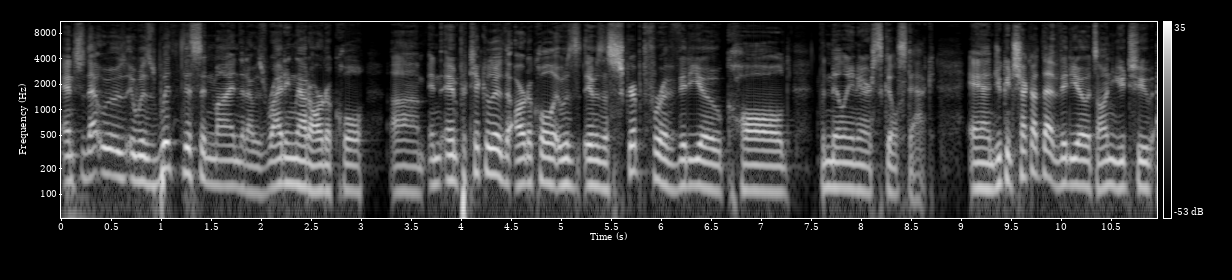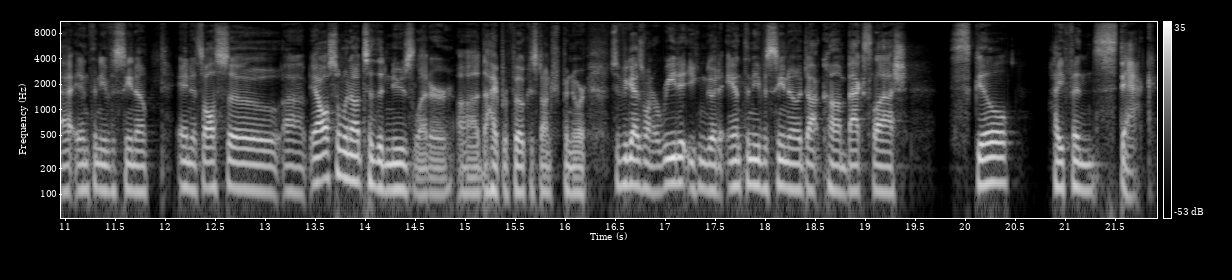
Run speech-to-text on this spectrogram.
And so that was, it was with this in mind that I was writing that article. Um, in, in particular, the article, it was, it was a script for a video called The Millionaire Skill Stack. And you can check out that video. It's on YouTube at Anthony Vicino. And it's also, uh, it also went out to the newsletter, uh, The Hyper Focused Entrepreneur. So if you guys want to read it, you can go to anthonyvicino.com backslash skill hyphen stack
